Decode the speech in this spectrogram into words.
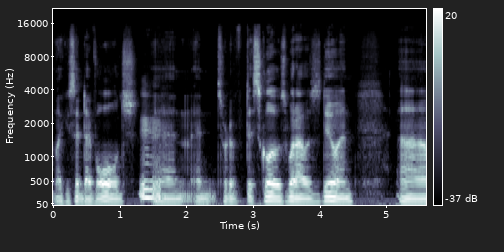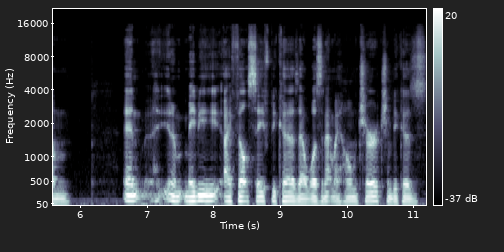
like you said, divulge and and sort of disclose what I was doing. Um, and you know, maybe I felt safe because I wasn't at my home church, and because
